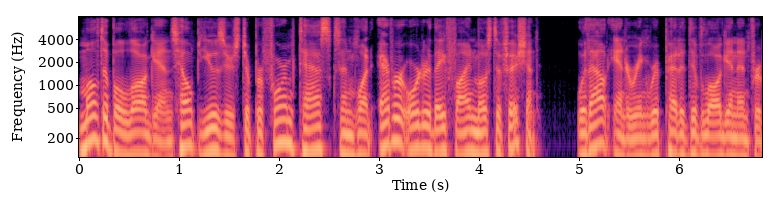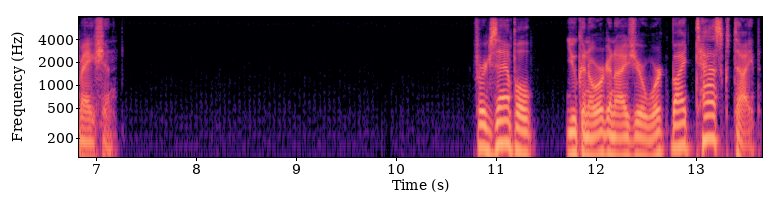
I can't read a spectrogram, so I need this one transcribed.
Multiple logins help users to perform tasks in whatever order they find most efficient, without entering repetitive login information. For example, you can organize your work by task type.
